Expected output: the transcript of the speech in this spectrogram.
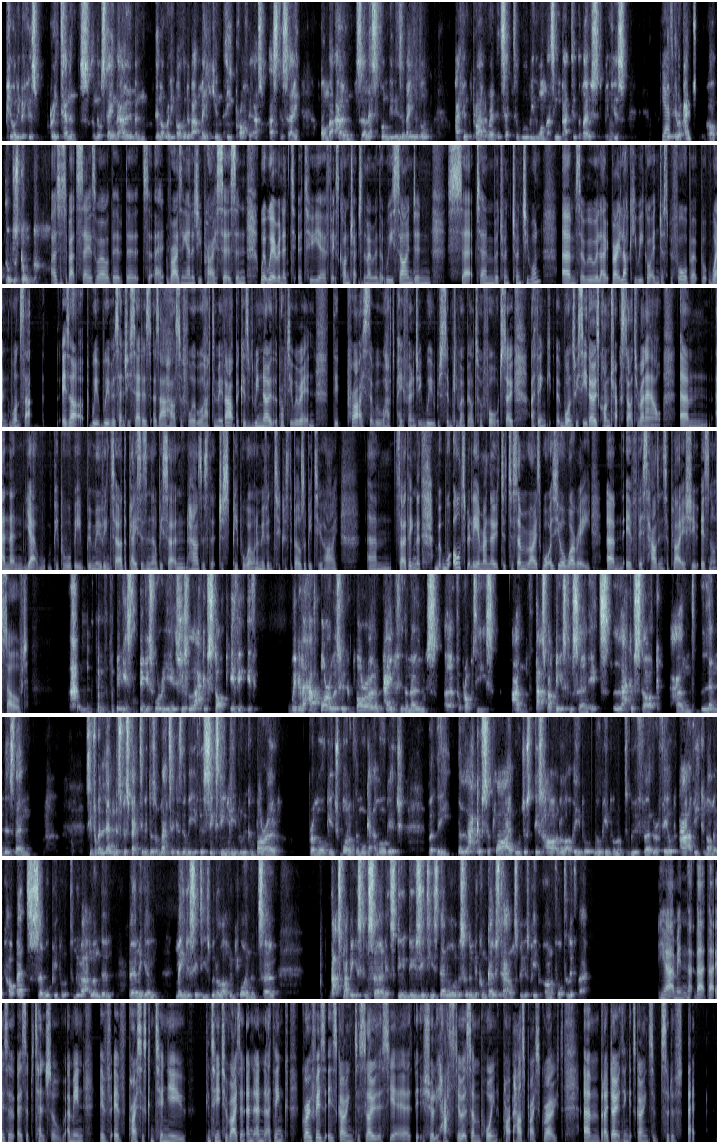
purely because great tenants and they'll stay in the home and they're not really bothered about making a profit as, as to say on that home so unless funding is available I think the private rented sector will be the one that's impacted the most because yeah, if they're a pension they'll just dump. I was just about to say as well the the rising energy prices, and we're, we're in a, t- a two year fixed contract at the moment that we signed in September 2021. Um, so we were like very lucky we got in just before, but but when once that is up, we, we've essentially said as, as our house four that we'll have to move out because we know that the property we're in, the price that we will have to pay for energy, we simply won't be able to afford. So I think once we see those contracts start to run out, um, and then yeah, people will be, be moving to other places, and there'll be certain houses that just people won't want to move into because the bills will be too high. Um, so I think that ultimately, Imran, though, to, to summarise, what is your worry um, if this housing supply issue is not solved? The, the, biggest biggest worry is just lack of stock. If it, if we're going to have borrowers who can borrow, paying through the nose uh, for properties, and that's my biggest concern. It's lack of stock and lenders then. See, from a lender's perspective, it doesn't matter because there'll be if there's 16 people who can borrow for a mortgage, one of them will get a mortgage. But the, the lack of supply will just dishearten a lot of people. Will people look to move further afield out of economic hotbeds? So will people look to move out of London? Birmingham, major cities with a lot of employment. So that's my biggest concern. It's do do cities then all of a sudden become ghost towns because people can't afford to live there? Yeah, I mean that that, is a is a potential. I mean, if if prices continue continue to rise and, and and I think growth is is going to slow this year it surely has to at some point house price growth um, but I don't think it's going to sort of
